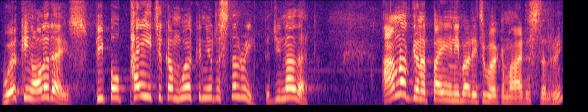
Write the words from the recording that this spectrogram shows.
Working holidays. People pay to come work in your distillery. Did you know that? I'm not going to pay anybody to work in my distillery.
